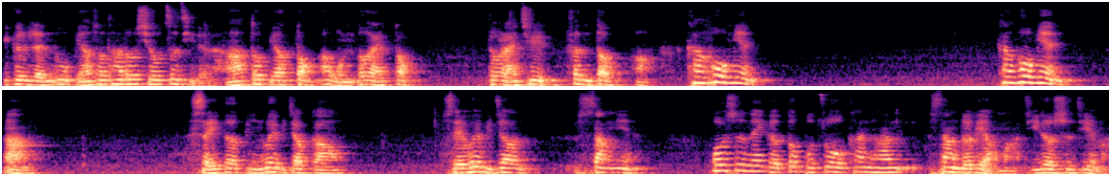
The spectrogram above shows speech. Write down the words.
一个人物，比方说他都修自己的了啊，都不要动啊，我们都来动，都来去奋斗啊。看后面，看后面啊，谁的品位比较高，谁会比较上面。或是那个都不做，看他上得了吗？极乐世界嘛，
